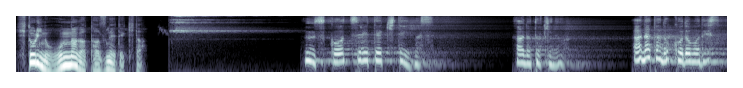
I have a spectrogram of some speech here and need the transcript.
一人の女が訪ねてきた息子を連れてきています。あの時の、あなたの子供です。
